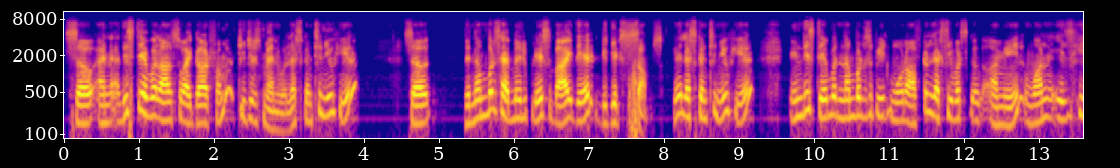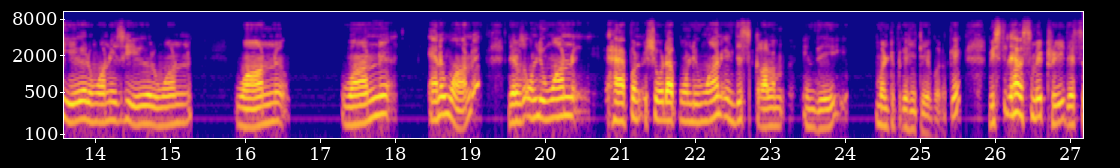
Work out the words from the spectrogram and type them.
So and this table also I got from a teacher's manual. Let's continue here. So the numbers have been replaced by their digit sums. Okay let's continue here. In this table numbers repeat more often. Let's see what's i mean one is here one is here one one one and one. There was only one happened showed up only one in this column in the multiplication table okay? We still have symmetry. This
